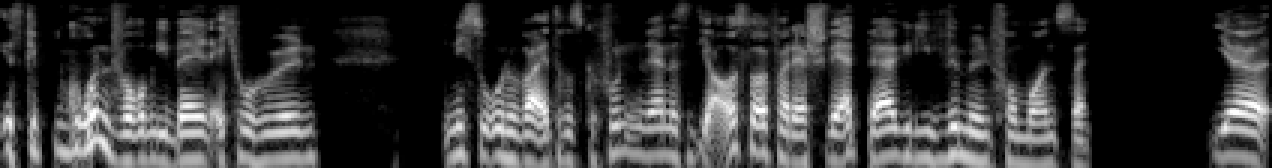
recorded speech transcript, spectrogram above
Es gibt einen Grund, warum die Wellenecho-Höhlen nicht so ohne weiteres gefunden werden. Das sind die Ausläufer der Schwertberge, die wimmeln vor Monstern. Ihr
